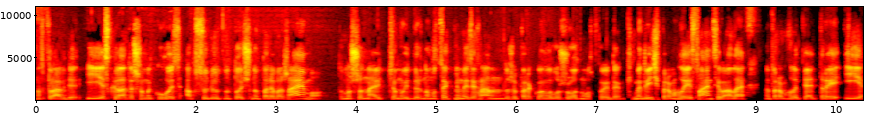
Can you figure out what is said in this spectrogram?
насправді. І сказати, що ми когось абсолютно точно переважаємо, тому що навіть в цьому відбірному циклі ми зіграли не дуже переконливо жодного з поєдинків. Ми двічі перемогли ісландців, але ми перемогли 5-3 і е,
